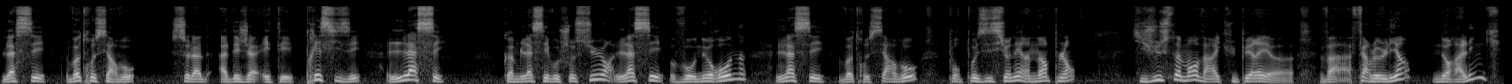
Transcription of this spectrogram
lasser votre cerveau. Cela a déjà été précisé. Lasser comme lasser vos chaussures, lasser vos neurones, lasser votre cerveau pour positionner un implant qui justement va récupérer, euh, va faire le lien Neuralink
